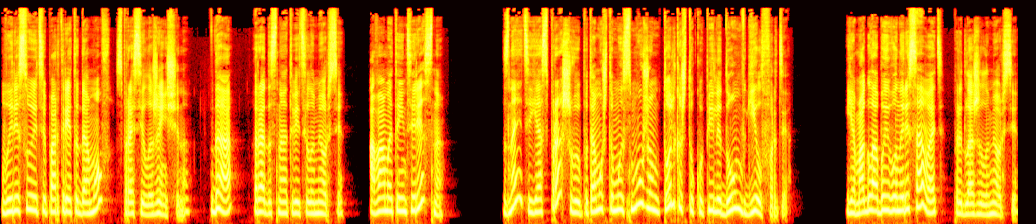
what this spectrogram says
«Вы рисуете портреты домов?» — спросила женщина. «Да», — радостно ответила Мерси. «А вам это интересно?» «Знаете, я спрашиваю, потому что мы с мужем только что купили дом в Гилфорде». «Я могла бы его нарисовать», — предложила Мерси.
